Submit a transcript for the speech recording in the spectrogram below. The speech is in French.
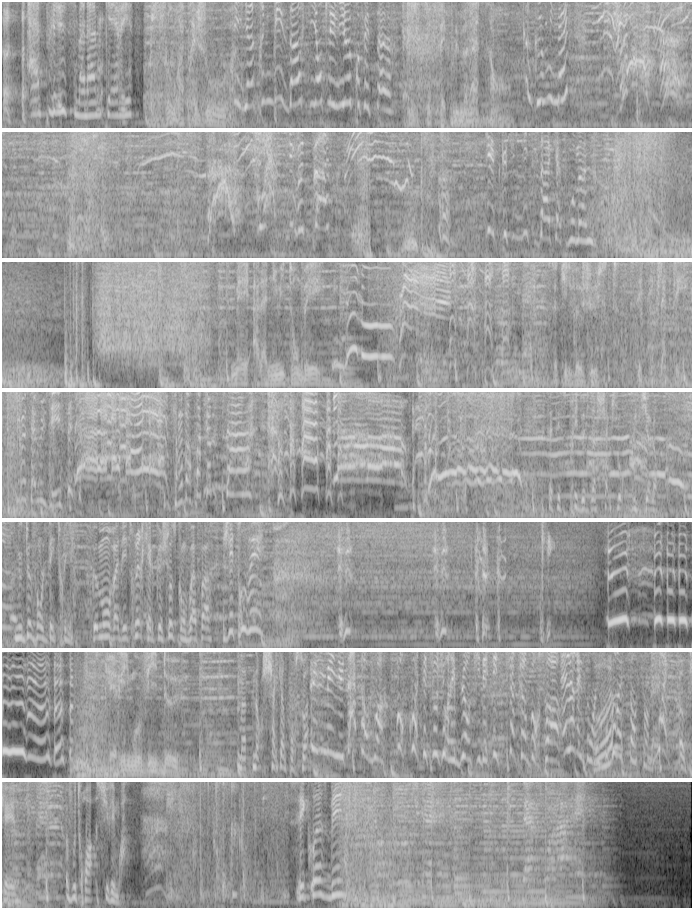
À plus, Madame Kerris. Jour après jour, Il y a un truc bizarre qui hante les lieux, professeur. il se fait plus menaçant. Qu'est-ce que tu te dis de ça, Catwoman? Mais à la nuit tombée, ce qu'il veut juste, c'est s'éclater. Tu veux t'amuser, c'est ça? T'en vas pas comme ça! Cet esprit devient chaque jour plus violent. Nous devons le détruire. Comment on va détruire quelque chose qu'on voit pas? J'ai trouvé Scary Movie 2. Maintenant, chacun pour soi. Une minute, attends voir. Pourquoi c'est toujours les blancs qui décident chacun pour soi Elle a raison, il faut qu'on reste ensemble. Ouais. Ok. Vous trois, suivez-moi. C'est quoi ce beat That's what I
